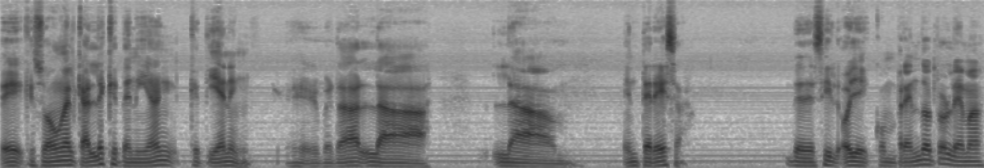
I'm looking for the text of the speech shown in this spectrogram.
eh, que son alcaldes que tenían, que tienen, eh, ¿verdad? La, la entereza de decir, oye, comprendo el problema,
